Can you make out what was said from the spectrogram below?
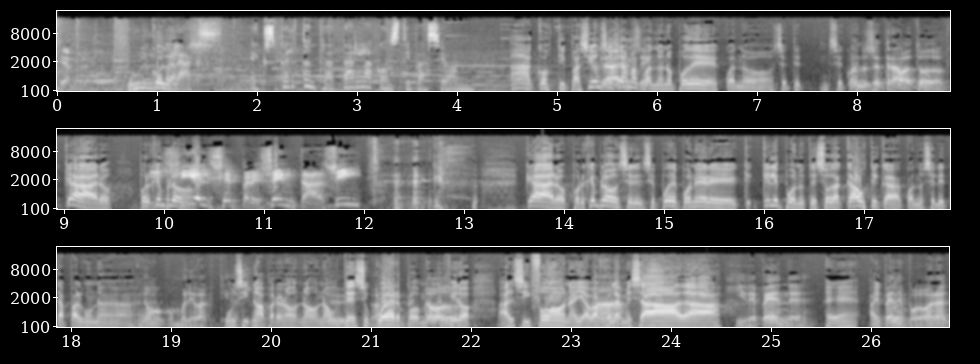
Siempre. Dulcolax. experto en tratar la constipación. Ah, constipación Claro, se llama sí. cuando no podés, cuando se te... se te- Cuando se traba todo. Claro, por ejemplo... Y si él se presenta así, Claro, por ejemplo, se, se puede poner... eh, ¿qué, qué le pone usted? ¿Soda cáustica cuando se le tapa alguna... No, ¿cómo le va a Un, no, pero no, no, no, usted su cuerpo, me todo. refiero al sifón, ahí abajo Ah. la mesada. Y depende. Eh, Depende, porque ahora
